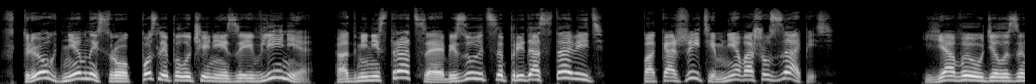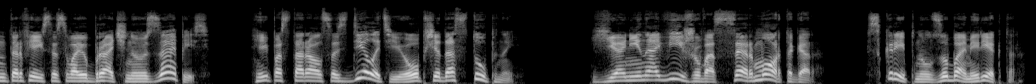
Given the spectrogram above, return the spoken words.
В трехдневный срок после получения заявления Администрация обязуется предоставить... Покажите мне вашу запись. Я выудил из интерфейса свою брачную запись и постарался сделать ее общедоступной. «Я ненавижу вас, сэр Мортогар!» — скрипнул зубами ректор.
